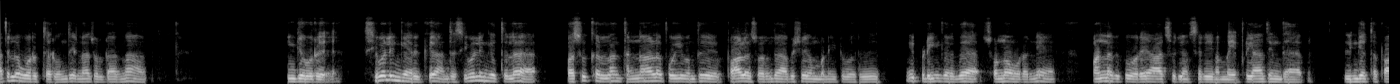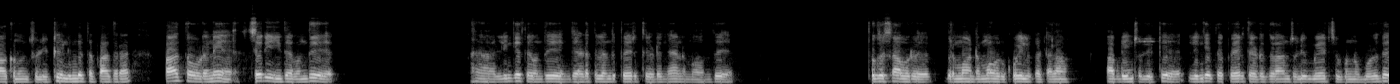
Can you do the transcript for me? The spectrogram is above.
அதுல ஒருத்தர் வந்து என்ன சொல்றாருன்னா இங்க ஒரு சிவலிங்கம் இருக்கு. அந்த சிவலிங்கத்துல பசுக்கள்லாம் தன்னால போய் வந்து பாலை சுரந்து அபிஷேகம் பண்ணிட்டு வருது இப்படிங்கிறத சொன்ன உடனே மன்னருக்கு ஒரே ஆச்சரியம். சரி நம்ம எப்படியாவது இந்த லிங்கத்தை பார்க்கணும்னு சொல்லிட்டு லிங்கத்தை பாக்குற பார்த்த உடனே சரி இதை வந்து லிங்கத்தை வந்து இந்த இடத்துல இருந்து பேர்த்து எடுங்க நம்ம வந்து புதுசா ஒரு பிரம்மாண்டமா ஒரு கோயில் கட்டலாம் அப்படின்னு சொல்லிட்டு லிங்கத்தை பெயர்த்து எடுக்கலாம்னு சொல்லி முயற்சி பண்ணும்பொழுது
